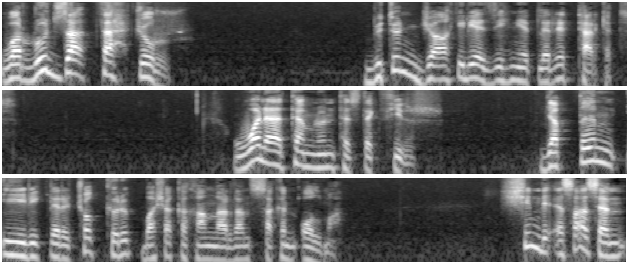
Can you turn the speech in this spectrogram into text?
Ve rucza fehcur. Bütün cahiliye zihniyetleri terk et. La temnun testekfir. Yaptığın iyilikleri çok körüp başa kakanlardan sakın olma. Şimdi esasen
